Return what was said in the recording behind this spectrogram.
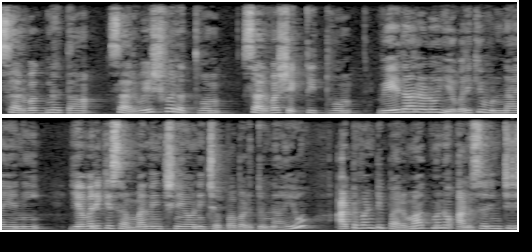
సర్వజ్ఞత సర్వేశ్వరత్వం సర్వశక్తిత్వం వేదాలలో ఎవరికి ఉన్నాయని ఎవరికి సంబంధించినవని చెప్పబడుతున్నాయో అటువంటి పరమాత్మను అనుసరించి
